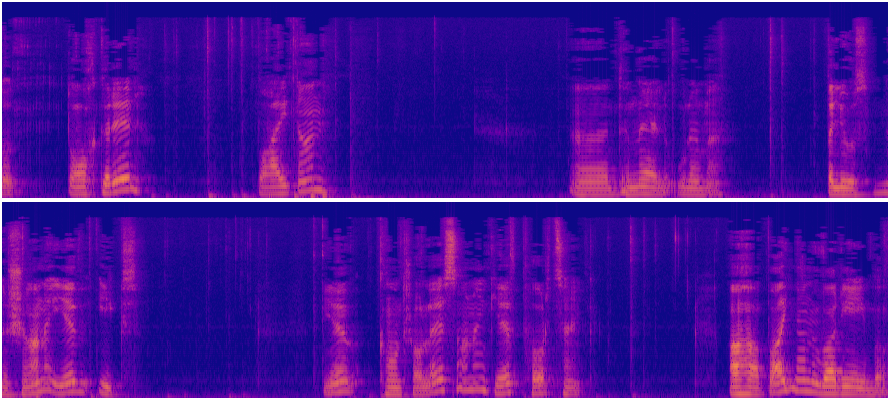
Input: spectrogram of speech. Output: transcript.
տող գրել, Python, դնել ուրեմն պլյուս նշանը եւ x եւ control s անենք եւ փորձենք ահա Python variable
